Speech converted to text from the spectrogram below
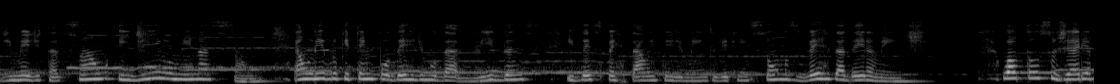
de meditação e de iluminação. É um livro que tem o poder de mudar vidas e despertar o entendimento de quem somos verdadeiramente. O autor sugere a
